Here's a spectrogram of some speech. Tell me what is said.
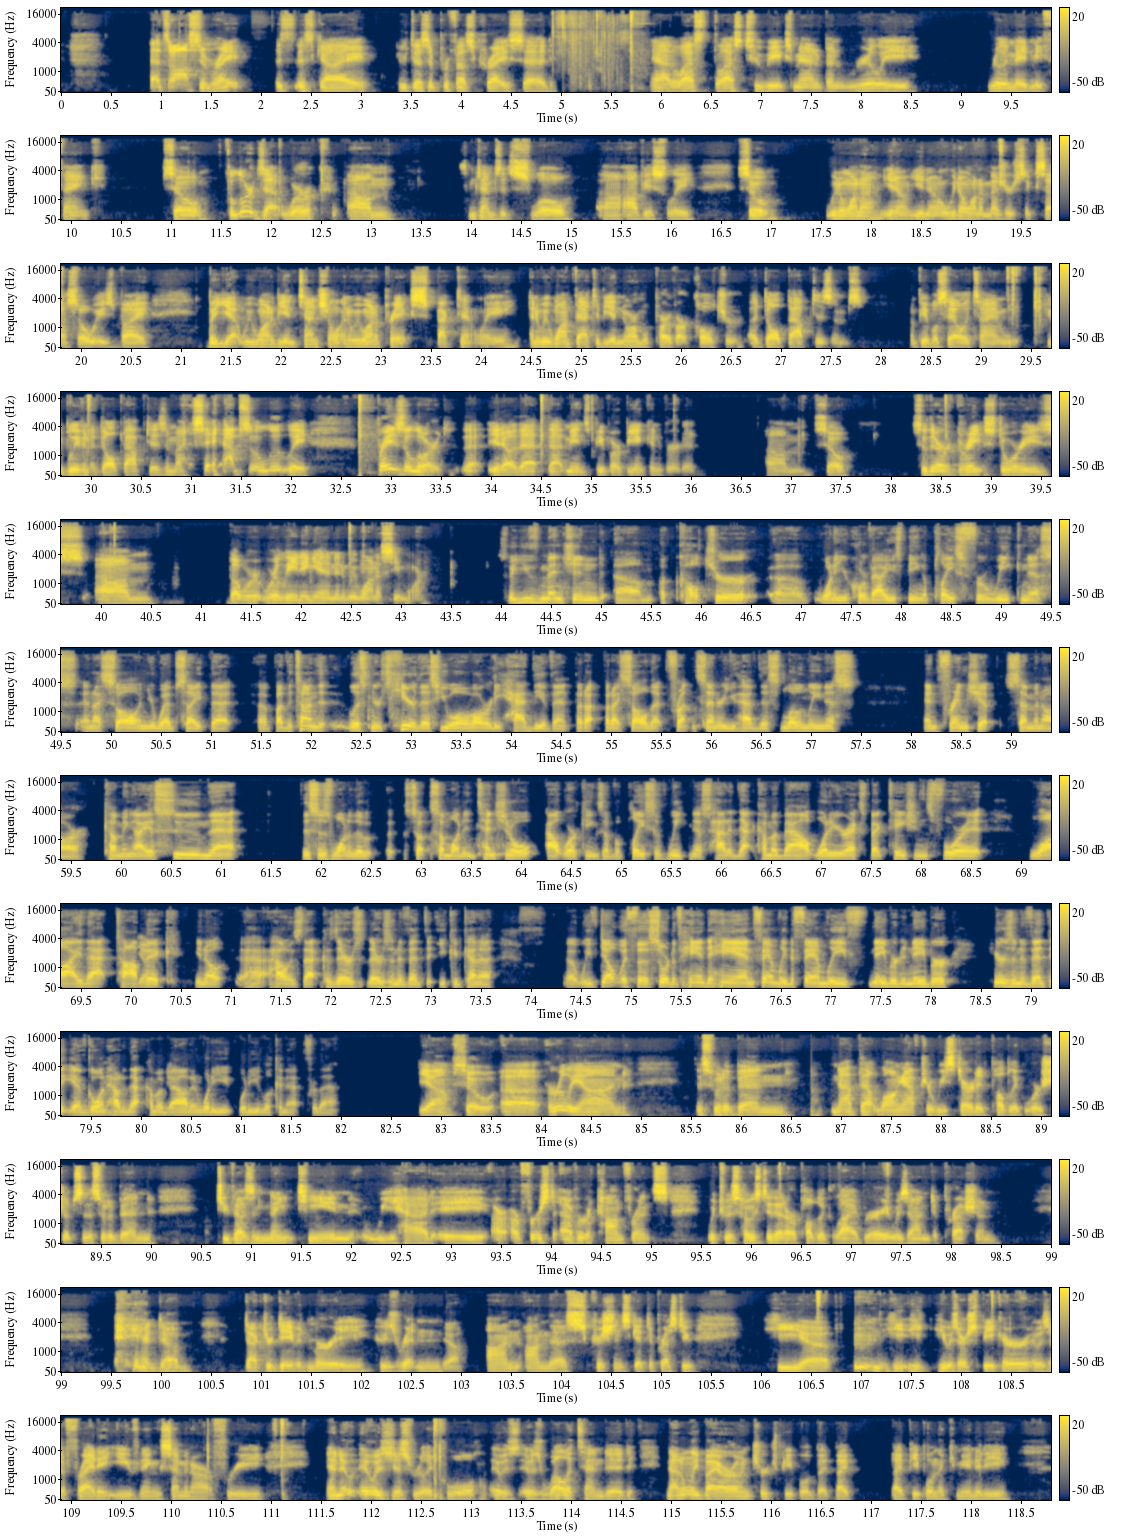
that's awesome, right? This this guy who doesn't profess Christ said, "Yeah, the last the last two weeks, man, have been really, really made me think." So the Lord's at work. Um, sometimes it's slow, uh, obviously. So we don't want to, you know, you know, we don't want to measure success always by, but yet we want to be intentional and we want to pray expectantly, and we want that to be a normal part of our culture. Adult baptisms. When people say all the time, you believe in adult baptism? I say absolutely. Praise the Lord. That you know that that means people are being converted. Um, so so there are great stories, um, but we're we're leaning in and we want to see more. So you've mentioned um, a culture, uh, one of your core values being a place for weakness, and I saw on your website that uh, by the time that listeners hear this, you will have already had the event. But I, but I saw that front and center you have this loneliness and friendship seminar coming. I assume that this is one of the uh, so, somewhat intentional outworkings of a place of weakness. How did that come about? What are your expectations for it? Why that topic? Yep. You know, how is that? Because there's there's an event that you could kind of uh, we've dealt with the sort of hand to hand, family to family, neighbor to neighbor. Here's an event that you have going. How did that come about, and what are you what are you looking at for that? Yeah, so uh, early on, this would have been not that long after we started public worship. So this would have been 2019. We had a our, our first ever conference, which was hosted at our public library. Was on depression, and um, Dr. David Murray, who's written yeah. on on this Christians Get Depressed too. He, uh, he he he was our speaker. It was a Friday evening seminar, free, and it, it was just really cool. It was it was well attended, not only by our own church people, but by by people in the community.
